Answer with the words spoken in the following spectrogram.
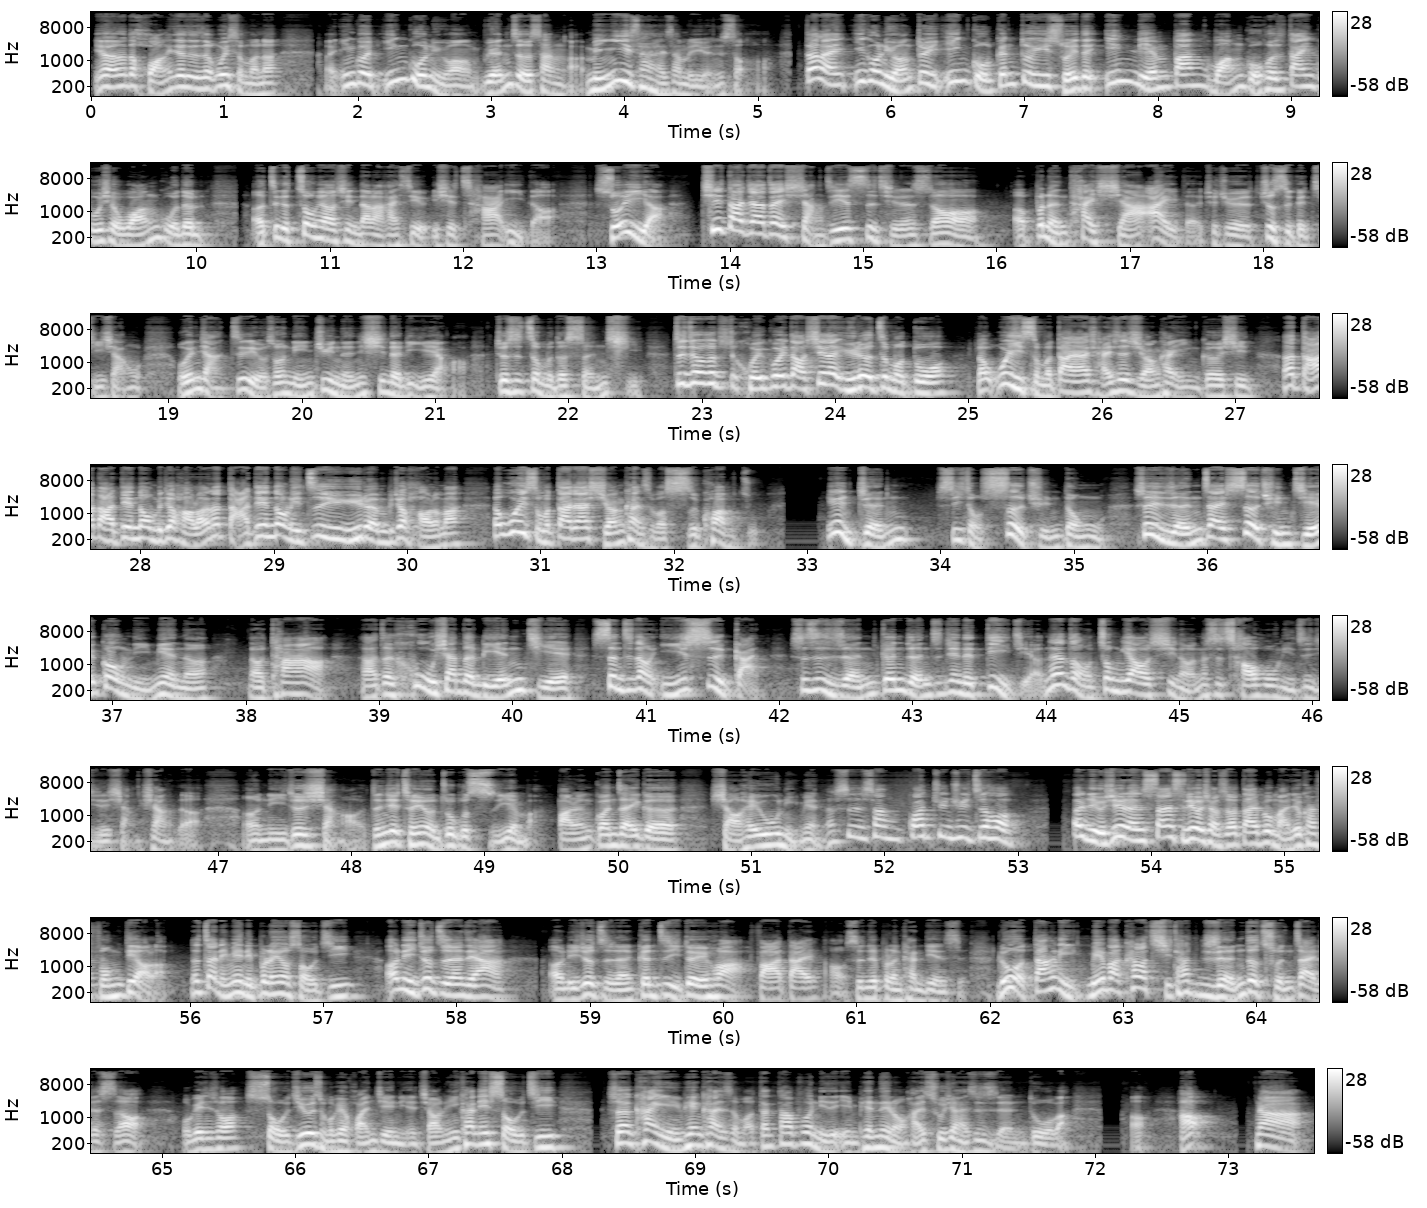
要用的皇家，这是为什么呢？英国英国女王原则上啊，名义上还是他们的元首啊。当然，英国女王对于英国跟对于所谓的英联邦王国或者大英国协王国的呃这个重要性，当然还是有一些差异的啊。所以啊，其实大家在想这些事情的时候。呃，不能太狭隘的，就觉得就是个吉祥物。我跟你讲，这个有时候凝聚人心的力量啊，就是这么的神奇。这就是回归到现在娱乐这么多，那为什么大家还是喜欢看影歌星？那打打电动不就好了？那打电动你至于娱人不就好了吗？那为什么大家喜欢看什么实况组？因为人是一种社群动物，所以人在社群结构里面呢，然后他啊啊这互相的连接，甚至那种仪式感。是是人跟人之间的缔结，那种重要性哦，那是超乎你自己的想象的。呃，你就是想哦，人家曾经有做过实验嘛，把人关在一个小黑屋里面，那事实上关进去之后，那有些人三十六小时都待不满，就快疯掉了。那在里面你不能用手机哦，你就只能怎样哦，你就只能跟自己对话发呆哦，甚至不能看电视。如果当你没办法看到其他人的存在的时候，我跟你说，手机为什么可以缓解你的焦虑？你看你手机虽然看影片看什么，但大部分你的影片内容还是出现还是人多吧？哦，好，那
